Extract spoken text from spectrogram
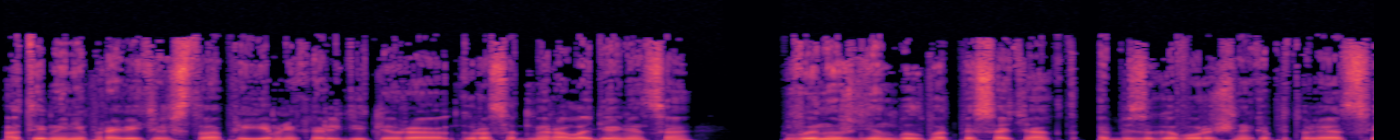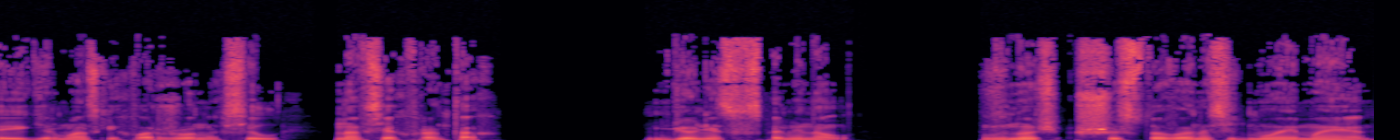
от имени правительства преемника Гитлера гросс-адмирала Дёнеца вынужден был подписать акт о безоговорочной капитуляции германских вооруженных сил на всех фронтах. Дёнец вспоминал. В ночь с 6 на 7 мая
